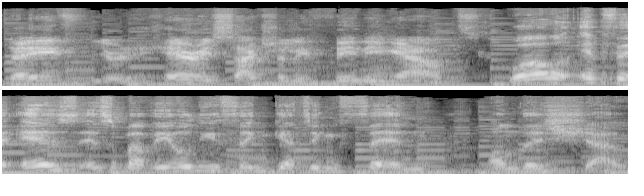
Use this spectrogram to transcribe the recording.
Dave, your hair is actually thinning out. Well, if it is, it's about the only thing getting thin on this show.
